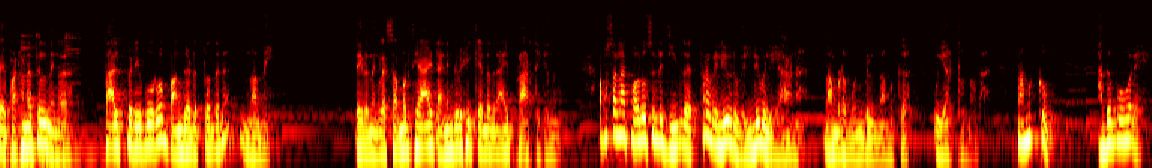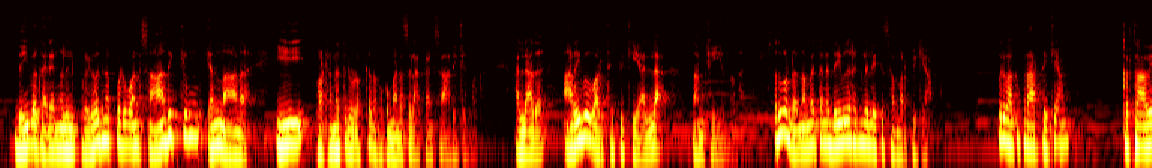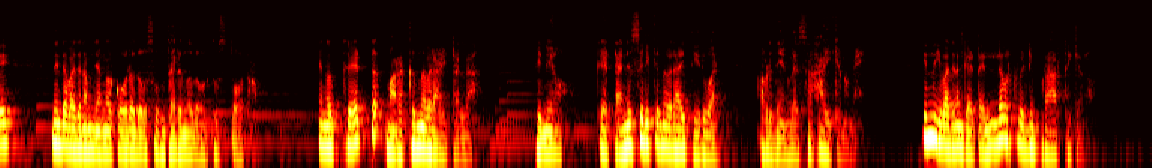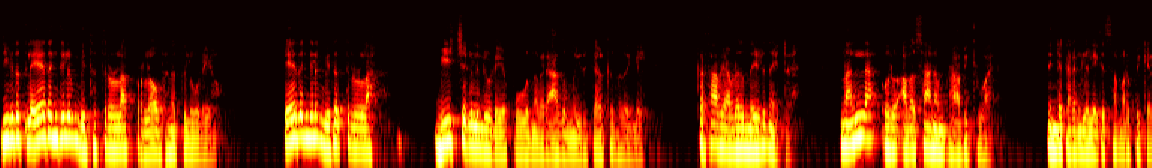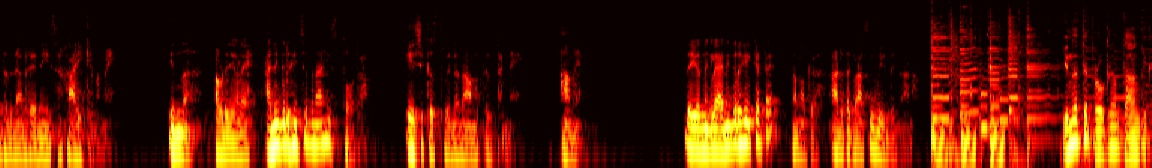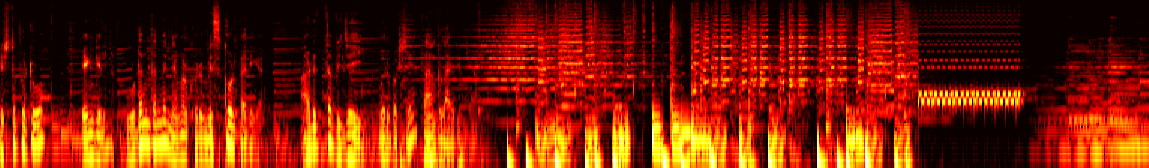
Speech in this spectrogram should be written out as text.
ഇന്നത്തെ പഠനത്തിൽ നിങ്ങൾ താല്പര്യപൂർവം പങ്കെടുത്തതിന് നന്ദി. ദൈവം നിങ്ങളെ സമൃദ്ധിയായിട്ട് അനുഗ്രഹിക്കേണ്ടതിനായി പ്രാർത്ഥിക്കുന്നു. അപ്പസ്തലനായ പൗലോസിന്റെ ജീവിതം എത്ര വലിയൊരു വെല്ലുവിളിയാണ് നമ്മുടെ മുൻപിൽ നമുക്ക് ഉയർത്തുന്നത്. നമുക്കും അതുപോലെ ദൈവകരങ്ങളിൽ പ്രയോജനപ്പെടുവാൻ സാധിക്കും എന്നാണ് ഈ പഠനത്തിലൂടെയൊക്കെ നമുക്ക് മനസ്സിലാക്കാൻ സാധിക്കുന്നത്. അല്ലാതെ അറിവ് വർദ്ധിപ്പിക്കുകയല്ല നാം ചെയ്യുന്നത്. അതുകൊണ്ട് നമ്മെ തന്നെ ദൈവകരങ്ങളിലേക്ക് സമർപ്പിക്കാം. ഒരു വാക്ക് പ്രാർത്ഥിക്കാം. കർത്താവെ നിന്റെ വചനം ഞങ്ങൾക്ക് ഓരോ ദിവസവും തരുന്നത് ഓർത്തു സ്തോത്രം. ഞങ്ങൾ കേട്ട് മറക്കുന്നവരായിട്ടല്ല. പിന്നെയോ കേട്ടനുസരിക്കുന്നവരായി തീരുവാൻ അവിടുന്ന് ഞങ്ങളെ സഹായിക്കണമേ. ഇന്ന് ഈ വചനം കേട്ട് എല്ലാവർക്കും വേണ്ടി പ്രാർത്ഥിക്കുന്നു. ജീവിതത്തിൽ ഏതെങ്കിലും വിധത്തിലുള്ള പ്രലോഭനത്തിലൂടെയോ ഏതെങ്കിലും വിധത്തിലുള്ള വീഴ്ചകളിലൂടെയോ പോകുന്നവരാകുന്നു ഇത് കേൾക്കുന്നതെങ്കിൽ കർത്താവെ അവിടെ നിന്ന് എഴുന്നേറ്റ് നല്ല ഒരു അവസാനം പ്രാപിക്കുവാൻ നിന്റെ കരങ്ങളിലേക്ക് സമർപ്പിക്കേണ്ടതിന് അവരെ നീ സഹായിക്കണമേ. ഇന്ന് അവിടെ ഞങ്ങളെ അനുഗ്രഹിച്ചതിനായി സ്തോത്രം. യേശുക്രിസ്തുവിന്റെ നാമത്തിൽ തന്നെ. ആമേൻ. ദൈവം നിങ്ങളെ അനുഗ്രഹിക്കട്ടെ. നമുക്ക് അടുത്ത ക്ലാസ്സിൽ വീണ്ടും കാണാം. ഇന്നത്തെ പ്രോഗ്രാം താങ്കൾക്ക് ഇഷ്ടപ്പെട്ടുവോ? എങ്കിൽ ഉടൻ തന്നെ ഞങ്ങൾക്കൊരു മിസ് കോൾ തരിക. അടുത്ത വിജയി ഒരുപക്ഷെ താങ്കളായിരിക്കാം.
